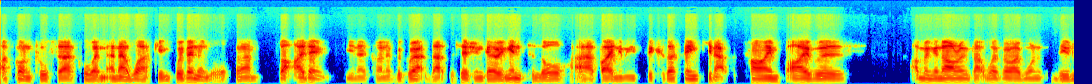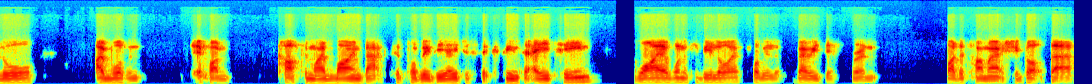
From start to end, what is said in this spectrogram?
I've gone full circle and, and now working within a law firm. But I don't, you know, kind of regret that decision going into law uh, by any means, because I think, you know, at the time I was umming and ahhing about whether I wanted to do law. I wasn't, if I'm casting my mind back to probably the age of 16 to 18, why I wanted to be a lawyer probably looked very different by the time I actually got there.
